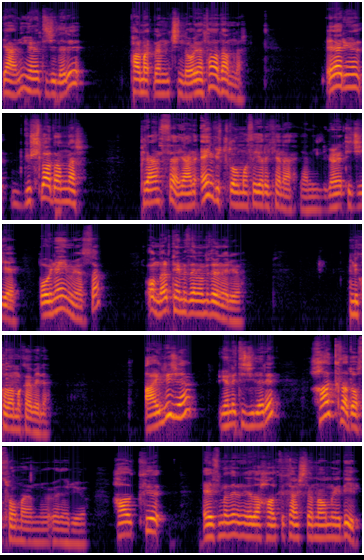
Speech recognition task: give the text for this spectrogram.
Yani yöneticileri parmaklarının içinde oynatan adamlar. Eğer güçlü adamlar prense yani en güçlü olması gerekene yani yöneticiye boyun eğmiyorsa onları temizlememizi öneriyor. Niccolo Machiavelli. Ayrıca yöneticileri halkla dost olmalarını öneriyor. halkı ezmelerini ya da halkı karşılarına almayı değil,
